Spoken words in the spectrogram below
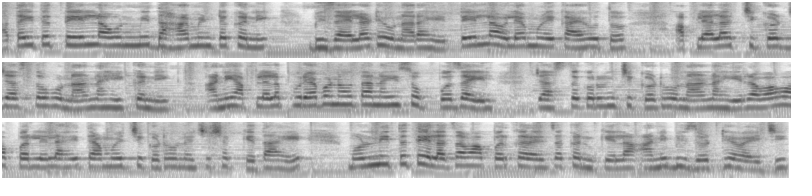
आता इथं तेल लावून मी दहा मिनटं कणिक भिजायला ठेवणार आहे. तेल लावल्यामुळे काय होतं? आपल्याला चिकट जास्त होणार नाही कणिक आणि आपल्याला पुऱ्या बनवतानाही सोपं जाईल. जास्त करून चिकट होणार नाही. रवा वापरलेला आहे त्यामुळे चिकट होण्याची शक्यता आहे. म्हणून इथं तेलाचा वापर करायचा कणकेला आणि भिजत ठेवायची.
